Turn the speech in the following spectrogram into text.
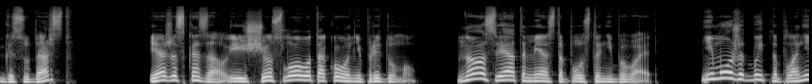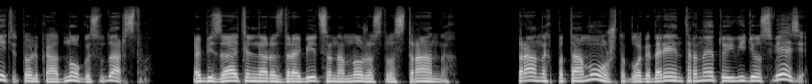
Государств? Я же сказал, и еще слова такого не придумал. Но свято место пусто не бывает. Не может быть на планете только одно государство. Обязательно раздробиться на множество странных. Странных потому, что благодаря интернету и видеосвязи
